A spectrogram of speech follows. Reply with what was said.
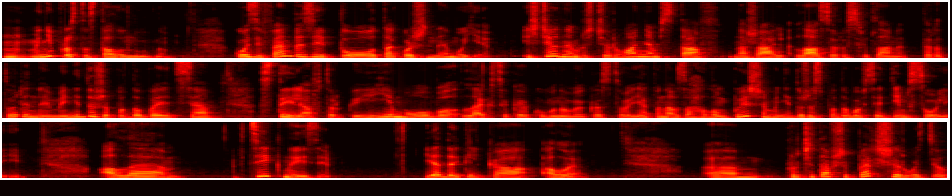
мені просто стало нудно. Козі фентезі то також не моє. І ще одним розчаруванням став, на жаль, Лазару Світлани Тераторіної. Мені дуже подобається стиль авторки, її мова, лексика, яку вона використовує, як вона взагалом пише. Мені дуже сподобався дім Солії. Але в цій книзі є декілька але. Ем, прочитавши перший розділ,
